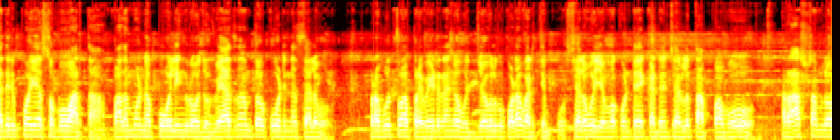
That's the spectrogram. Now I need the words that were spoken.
అదిరిపోయే శుభవార్త. పదమూడున పోలింగ్ రోజు వేతనంతో కూడిన సెలవు. ప్రభుత్వ ప్రైవేటు రంగ ఉద్యోగులకు కూడా వర్తింపు. సెలవు ఇవ్వకుంటే కఠిన చర్యలు తప్పవు. రాష్ట్రంలో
